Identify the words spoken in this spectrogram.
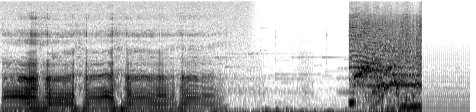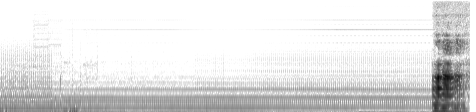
Ah.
